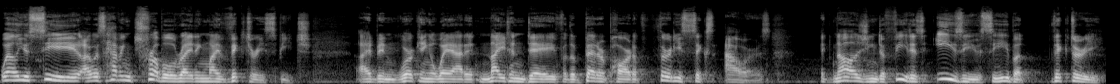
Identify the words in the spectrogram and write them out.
Well, you see, I was having trouble writing my victory speech. I'd been working away at it night and day for the better part of 36 hours. Acknowledging defeat is easy, you see, but victory.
